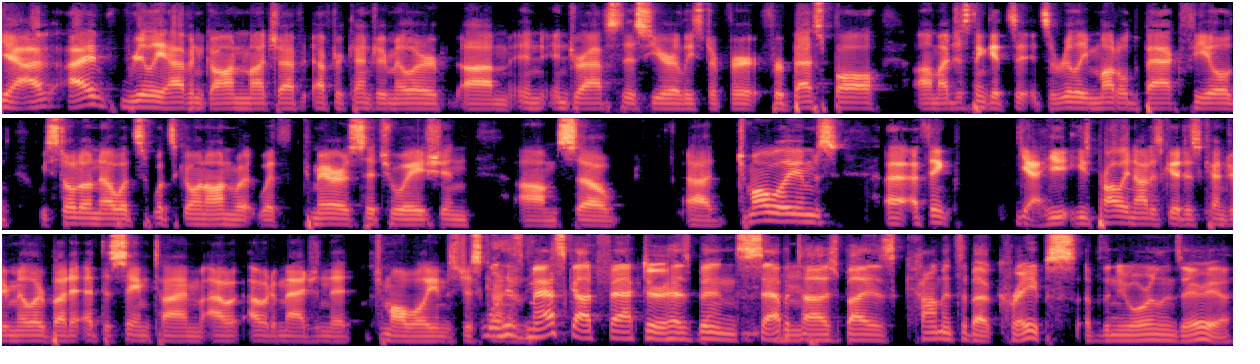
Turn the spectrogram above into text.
Yeah, I, I really haven't gone much after Kendre Miller um, in in drafts this year, at least for for best ball. Um, I just think it's it's a really muddled backfield. We still don't know what's what's going on with with Kamara's situation. Um, so uh, Jamaal Williams, uh, I think, yeah, he, he's probably not as good as Kendre Miller, but at the same time, I, w- I would imagine that Jamaal Williams just well, his of, mascot factor has been mm-hmm. sabotaged mm-hmm. by his comments about crepes of the New Orleans area.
